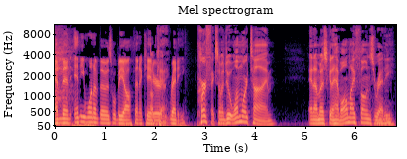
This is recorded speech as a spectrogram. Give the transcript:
and then any one of those will be authenticator Okay. ready. Perfect. So I'm gonna do it one more time, and I'm just gonna have all my phones ready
